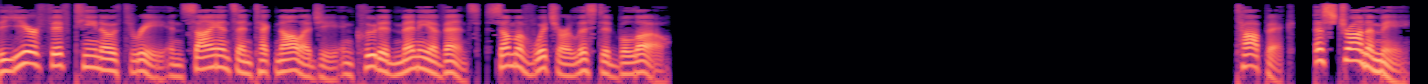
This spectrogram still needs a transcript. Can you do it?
The year 1503 in science and technology included many events, some of which are listed below. Topic: Astronomy.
